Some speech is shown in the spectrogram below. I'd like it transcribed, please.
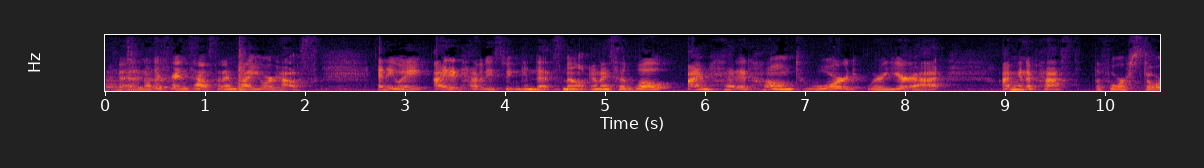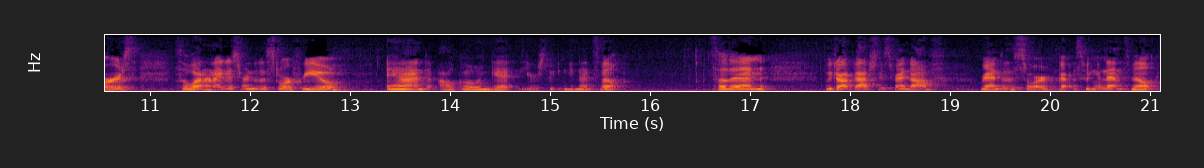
I'm at another friend's house that I'm by your house. Anyway, I didn't have any sweetened condensed milk. And I said, well, I'm headed home toward where you're at. I'm gonna pass the four stores. So why don't I just run to the store for you and I'll go and get your sweetened condensed milk. So then we dropped Ashley's friend off, ran to the store, got sweetened condensed milk,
